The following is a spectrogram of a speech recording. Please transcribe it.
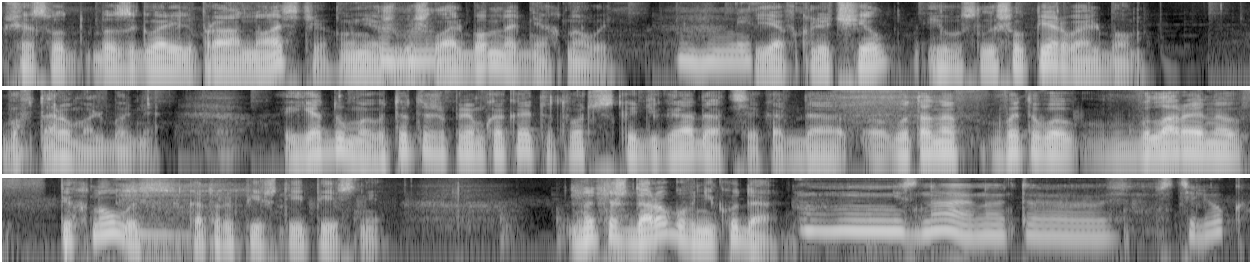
Сейчас вот заговорили про Анну Асти, у нее же вышел альбом на днях новый. Я включил и услышал первый альбом во втором альбоме. И я думаю, вот это же прям какая-то творческая деградация, когда э, вот она в этого в Лорена впихнулась, который пишет ей песни. Но это же дорога в никуда. Не знаю, но это стилек.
